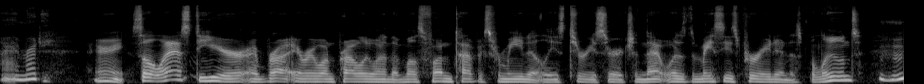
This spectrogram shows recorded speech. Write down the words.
I am ready. All right. So last year, I brought everyone probably one of the most fun topics for me to at least to research, and that was the Macy's parade and its balloons. Mm-hmm.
